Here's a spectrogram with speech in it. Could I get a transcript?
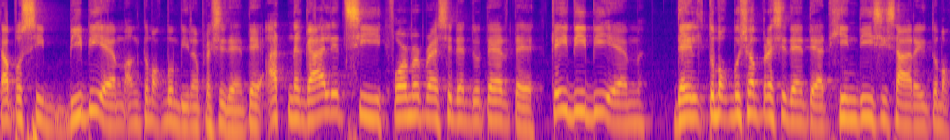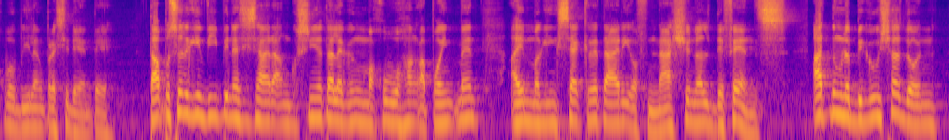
tapos si BBM ang tumakbo bilang presidente. At nagalit si former President Duterte kay BBM dahil tumakbo siyang presidente at hindi si Sara yung tumakbo bilang presidente. Tapos nung naging VP na si Sara, ang gusto niya talagang makuhang appointment ay maging Secretary of National Defense. At nung nabigo siya doon,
